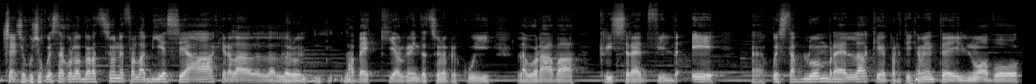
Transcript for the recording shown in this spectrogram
cioè c'è, questa collaborazione fra la BSA, che era la, la, la, la, vecchia organizzazione per cui lavorava Chris Redfield, e uh, questa Blue Umbrella, che è praticamente il nuovo,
